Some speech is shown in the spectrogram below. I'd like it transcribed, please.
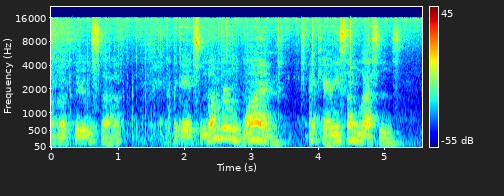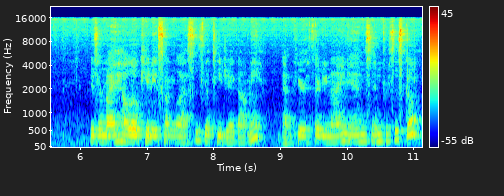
I'll go through the stuff. Okay, so number one, I carry sunglasses. These are my Hello Kitty sunglasses that TJ got me at Pier 39 in San Francisco.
